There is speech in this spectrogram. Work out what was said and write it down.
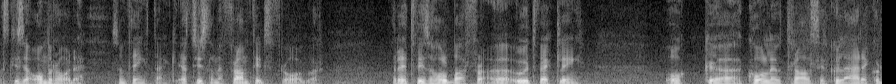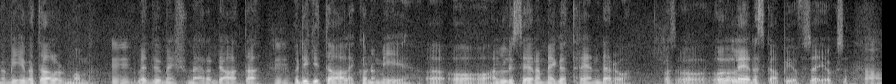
ska säga, område som think tank att syssla med framtidsfrågor, rättvis och hållbar eh, utveckling och uh, kolneutral cirkulär ekonomi, vad talar de om? Mm. Vet du, dimensionära data Mm. och digital ekonomi uh, och, och analysera megatrender och, och, och, och ledarskap i och för sig också Ja.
